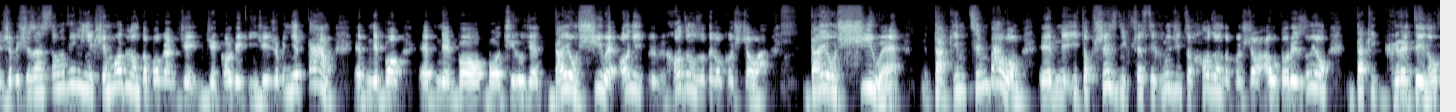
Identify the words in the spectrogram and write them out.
żeby się zastanowili, niech się modlą do Boga gdzie, gdziekolwiek indziej, żeby nie tam, bo, bo, bo ci ludzie dają siłę, oni chodzą do tego kościoła, dają siłę takim cymbałom. Ym, i to przez nich, przez tych ludzi, co chodzą do kościoła, autoryzują takich gretynów,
